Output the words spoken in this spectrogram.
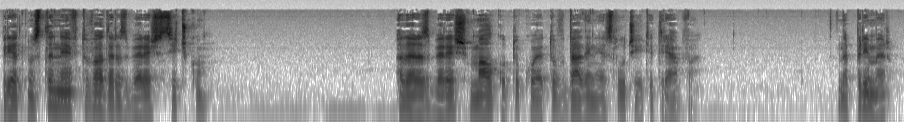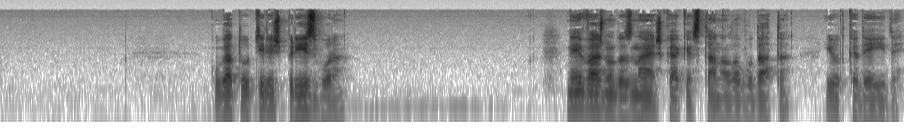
Приятността не е в това да разбереш всичко, а да разбереш малкото, което в дадения случай ти трябва. Например, когато отидеш при извора, не е важно да знаеш как е станала водата и откъде иде.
